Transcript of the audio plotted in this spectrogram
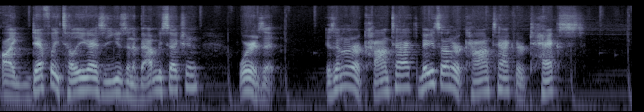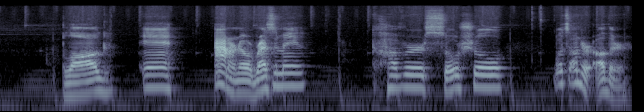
like definitely tell you guys to use an about me section. Where is it? Is it under contact? Maybe it's under contact or text. Blog. Eh. I don't know. Resume. Cover. Social. What's under other?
